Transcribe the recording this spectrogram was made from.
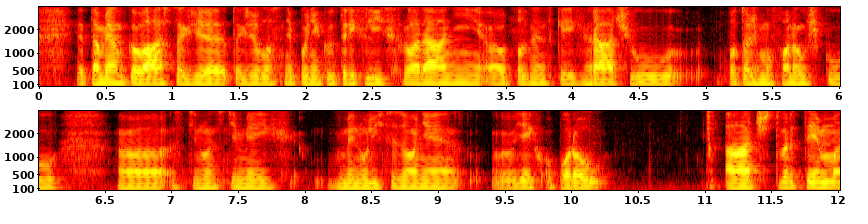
je tam Jan Kovář, takže, takže vlastně poněkud rychlý schledání uh, plzeňských hráčů, potažmo fanoušků uh, s tímhle s tím jejich v minulý sezóně uh, jejich oporou. A čtvrtým uh,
